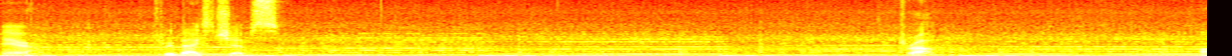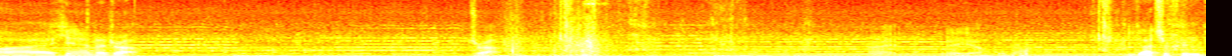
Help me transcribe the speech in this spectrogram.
Here. Three bags of chips. Can't I drop? Drop. Alright, there you go. You got your food.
